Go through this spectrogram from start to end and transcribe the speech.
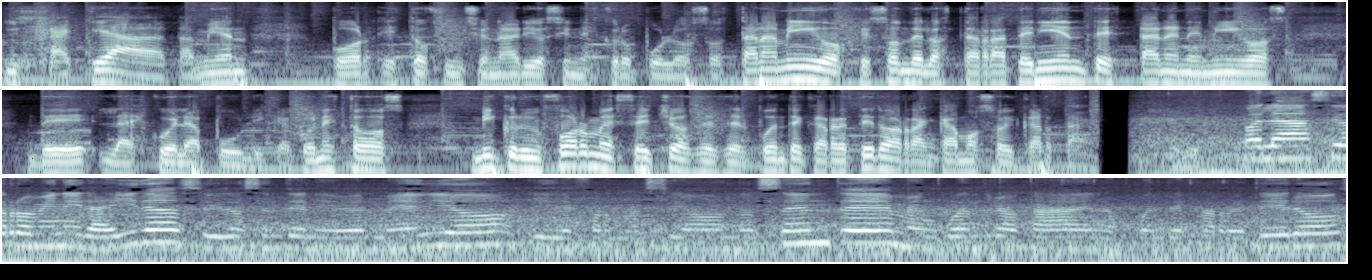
y hackeada también por estos funcionarios inescrupulosos, tan amigos que son de los terratenientes, tan enemigos de la escuela pública. Con estos microinformes hechos desde el puente carretero arrancamos hoy Cartago. Hola, soy Romina Iraíra, soy docente de nivel medio y de formación docente. Me encuentro acá en los puentes carreteros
